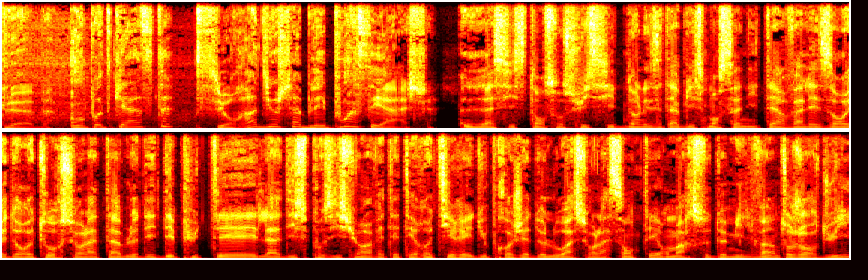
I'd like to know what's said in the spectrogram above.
club. En podcast sur. L'assistance au suicide dans les établissements sanitaires valaisans est de retour sur la table des députés. La disposition avait été retirée du projet de loi sur la santé en mars 2020. Aujourd'hui,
